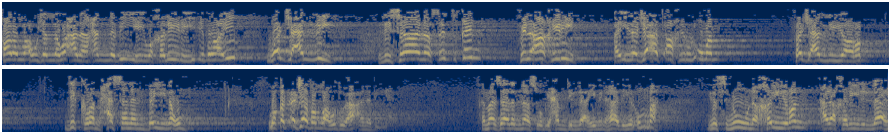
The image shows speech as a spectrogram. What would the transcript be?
قال الله جل وعلا عن نبيه وخليله إبراهيم واجعل لي لسان صدق في الآخرين. أي إذا جاءت آخر الأمم فاجعل لي يا رب ذكرا حسنا بينهم. وقد أجاب الله دعاء نبيه. فما زال الناس بحمد الله من هذه الأمة يثنون خيرا على خليل الله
